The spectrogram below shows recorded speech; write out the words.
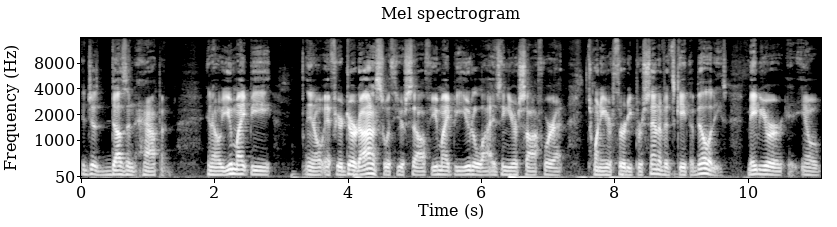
it just doesn't happen. You know, you might be, you know, if you're dirt honest with yourself, you might be utilizing your software at 20 or 30% of its capabilities. Maybe you're, you know,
